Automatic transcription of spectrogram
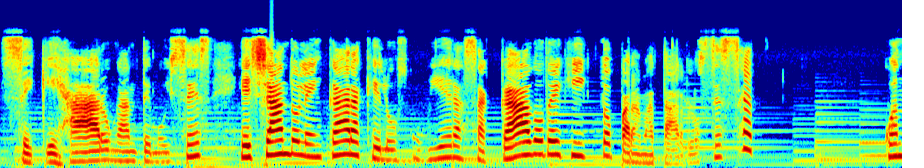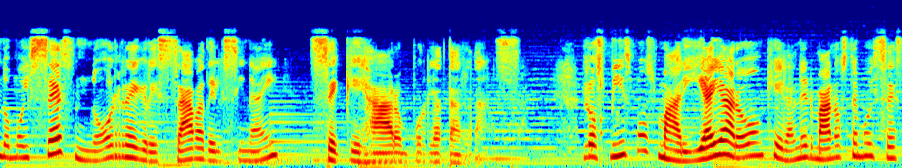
se quejaron ante Moisés, echándole en cara que los hubiera sacado de Egipto para matarlos de sed. Cuando Moisés no regresaba del Sinaí, se quejaron por la tardanza. Los mismos María y Aarón, que eran hermanos de Moisés,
